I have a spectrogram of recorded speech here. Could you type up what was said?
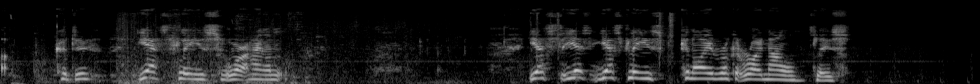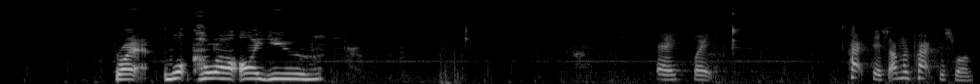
Uh, Could you? Yes, please. Right, hang on. Yes, yes, yes, please. Can I rocket right now, please? Right, what color are you? Okay, wait. Practice, I'm gonna practice one.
